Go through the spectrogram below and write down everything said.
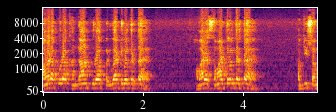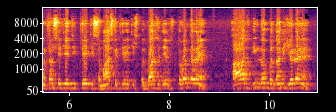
हमारा पूरा खानदान, पूरा परिवार टेबल करता है। हमारा समाज टेबल करता है। हम जिस संगठन से जे- थे, जिस समाज के थे, जिस परिवार से थे, उस टेबल कर रहे हैं। आज भी लोग बदनामी झेल रहे हैं।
